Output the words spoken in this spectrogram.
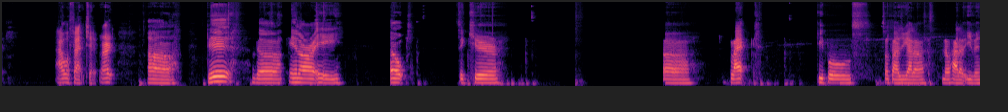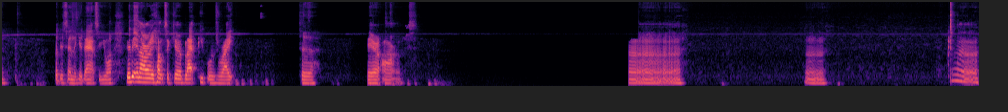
I will fact check, right? Uh, did the NRA help secure uh black people's sometimes you gotta know how to even put this in to get the answer you want. Did the NRA help secure black people's right to bear arms? Uh, uh, uh,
